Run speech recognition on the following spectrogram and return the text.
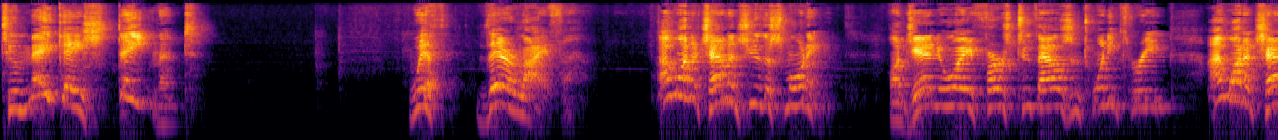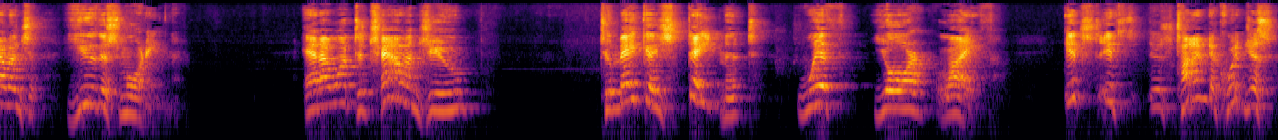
to make a statement with their life. I want to challenge you this morning. On January 1st, 2023, I want to challenge you this morning. And I want to challenge you to make a statement with your life. It's, it's, it's time to quit just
